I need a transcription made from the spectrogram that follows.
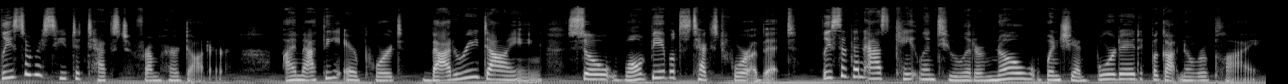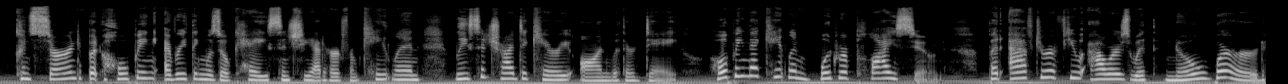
Lisa received a text from her daughter. I'm at the airport, battery dying, so won't be able to text for a bit. Lisa then asked Caitlin to let her know when she had boarded, but got no reply. Concerned but hoping everything was okay since she had heard from Katelin, Lisa tried to carry on with her day, hoping that Katelin would reply soon. But after a few hours with no word,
